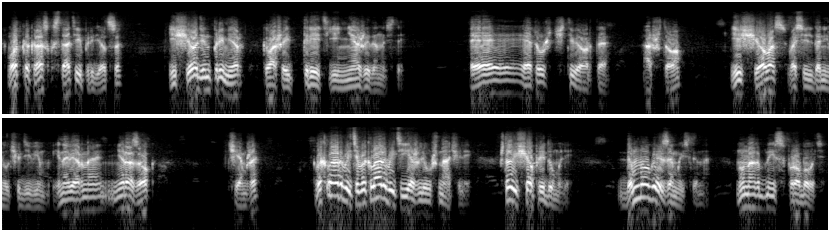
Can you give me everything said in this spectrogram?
Вот как раз, кстати, и придется. Еще один пример к вашей третьей неожиданности. Э, это уж четвертое. А что? Еще вас, Василий Данилович, удивим. И, наверное, не разок. Чем же? Выкладывайте, выкладывайте, ежели уж начали. Что еще придумали? Да многое замыслено. Ну, надо бы испробовать.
